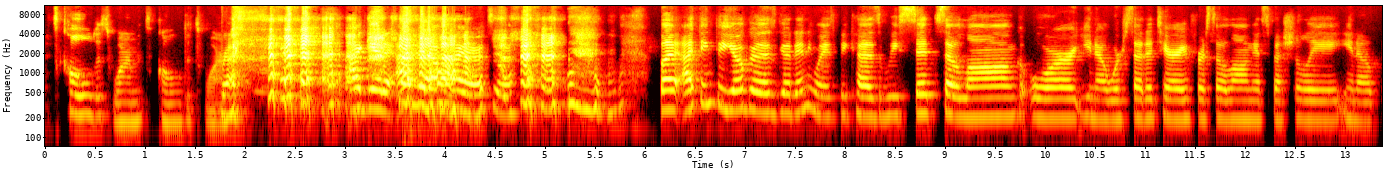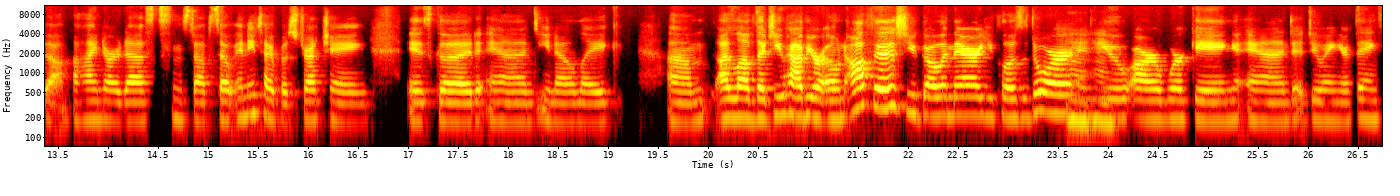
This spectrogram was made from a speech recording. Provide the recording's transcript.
it's cold, it's warm, it's cold, it's warm. Right. I get it. I'm in Ohio too. but I think the yoga is good anyways because we sit so long or you know we're sedentary for so long especially you know behind our desks and stuff so any type of stretching is good and you know like um, I love that you have your own office. You go in there, you close the door, mm-hmm. and you are working and doing your things.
